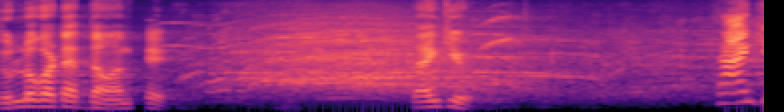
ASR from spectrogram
దుల్లగొట్టేద్దాం అంతే. థ్యాంక్ యూ థ్యాంక్ యూ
